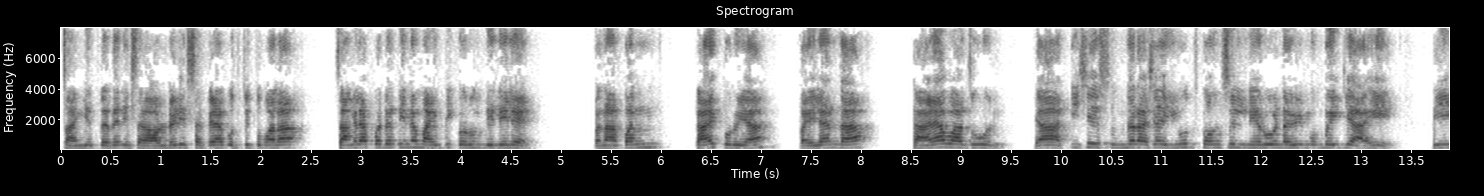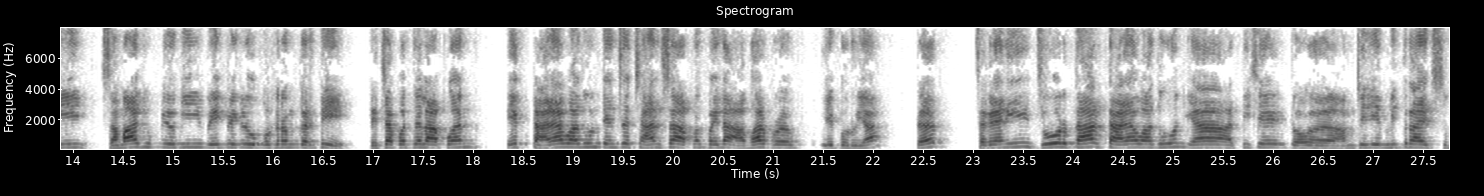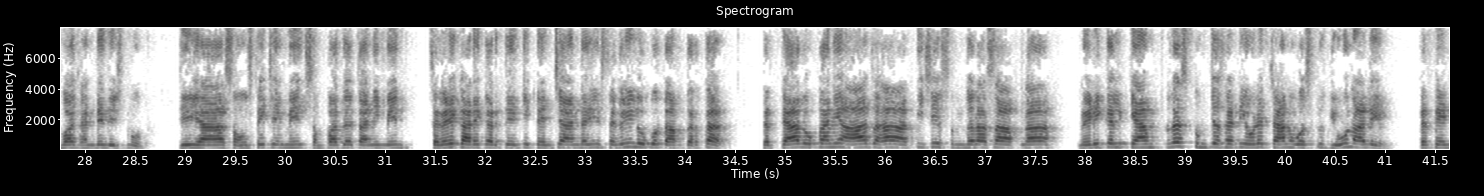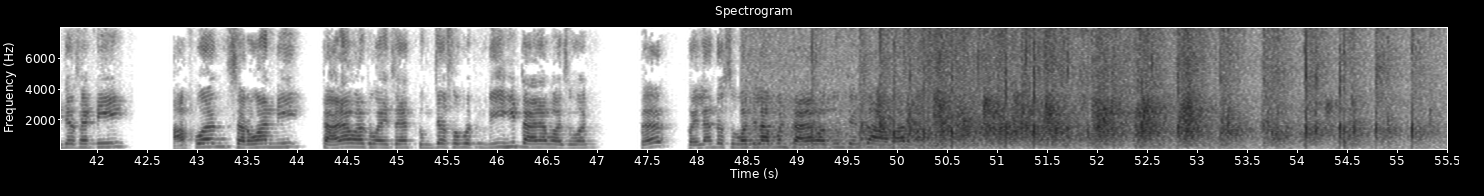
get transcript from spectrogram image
सांगितलं त्यांनी. ऑलरेडी सगळ्या गोष्टी तुम्हाला चांगल्या पद्धतीने माहिती करून दिलेल्या आहेत. पण आपण काय करूया? पहिल्यांदा टाळ्या वाजवून या अतिशय सुंदर अशा युथ काउन्सिल नेरूळ नवी मुंबई जी आहे ती समाज उपयोगी वेगवेगळे उपक्रम करते. त्याच्याबद्दल आपण एक टाळ्या वाजवून त्यांचं छानसं आपण पहिला आभार प्र हे करूया. तर सगळ्यांनी जोरदार टाळ्या वाजवून या अतिशय आमचे जे मित्र आहेत सुभाष हंडे देशमुख जे या संस्थेचे मेन संपादक आणि मेन सगळे कार्यकर्ते की त्यांच्या अंडर ही सगळी लोक काम करतात तर त्या लोकांनी आज हा अतिशय सुंदर असा आपला मेडिकल कॅम्प प्लस तुमच्यासाठी एवढे छान वस्तू घेऊन आले. तर त्यांच्यासाठी आपण सर्वांनी टाळ्या वाजवायच्या आहेत. तुमच्यासोबत मीही टाळ्या वाजवन. तर पहिल्यांदा सुरुवातीला आपण टाळ्या वाजवून त्यांचा आभार मानूया.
